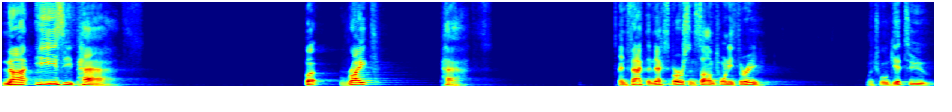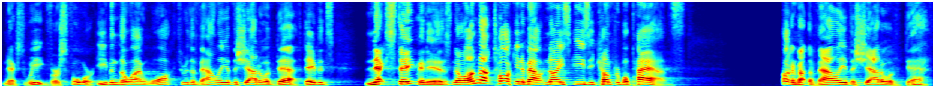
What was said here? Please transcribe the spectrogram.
not easy paths, but right paths. In fact, the next verse in Psalm 23, which we'll get to next week, verse 4 even though I walk through the valley of the shadow of death, David's next statement is no, I'm not talking about nice, easy, comfortable paths. I'm talking about the valley of the shadow of death.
